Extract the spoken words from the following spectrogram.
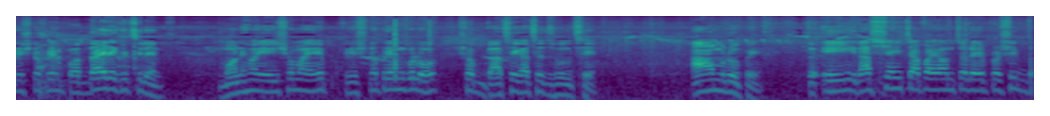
কৃষ্ণপ্রেম পদ্মায় রেখেছিলেন মনে হয় এই সময়ে কৃষ্ণপ্রেমগুলো সব গাছে গাছে ঝুলছে। আম রূপে। তো এই রাজশাহী চাপাই অঞ্চলের প্রসিদ্ধ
